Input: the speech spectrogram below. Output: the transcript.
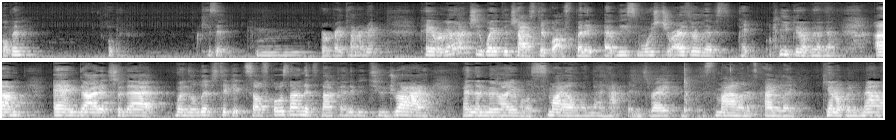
Open, open, kiss it, mm, or bite down our neck. Okay, we're gonna actually wipe the chapstick off, but it at least moisturize our lips. Okay, you can open it now. Um, and got it so that when the lipstick itself goes on, it's not gonna be too dry, and then they're not able to smile when that happens, right? Smile and it's kind of like can't open your mouth,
